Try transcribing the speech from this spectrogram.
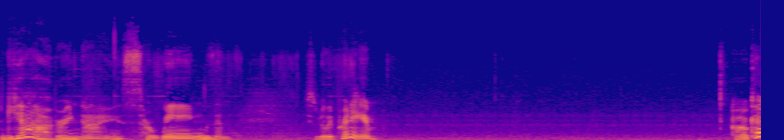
yeah, very nice. Her wings and she's really pretty. Okay.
